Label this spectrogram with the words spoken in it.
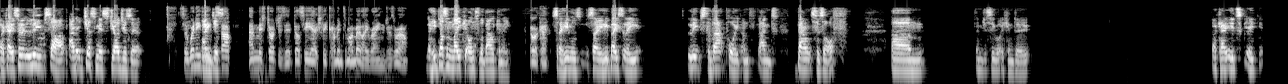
Okay, so it leaps up and it just misjudges it. So when he And leaps just- up and misjudges it, does he actually come into my melee range as well? He doesn't make it onto the balcony. Oh, okay. So he will. So he basically leaps to that point and and bounces off. Um, let me just see what he can do. Okay, it's it,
